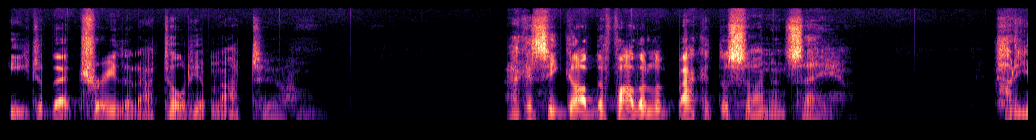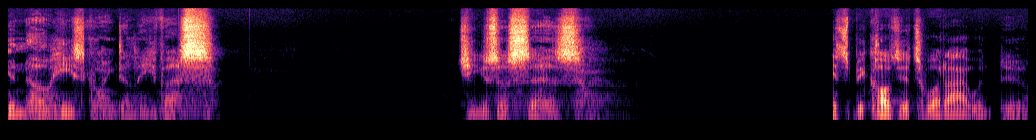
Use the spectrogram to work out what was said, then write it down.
eat of that tree that I told him not to. I can see God the Father look back at the Son and say, how do you know he's going to leave us? Jesus says, It's because it's what I would do.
